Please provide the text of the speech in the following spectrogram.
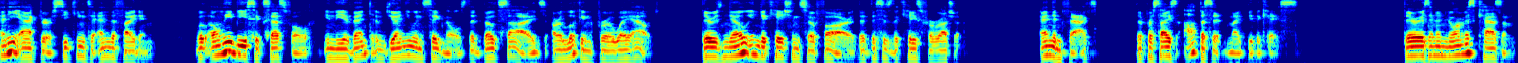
any actor seeking to end the fighting will only be successful in the event of genuine signals that both sides are looking for a way out. There is no indication so far that this is the case for Russia. And in fact, the precise opposite might be the case. There is an enormous chasm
